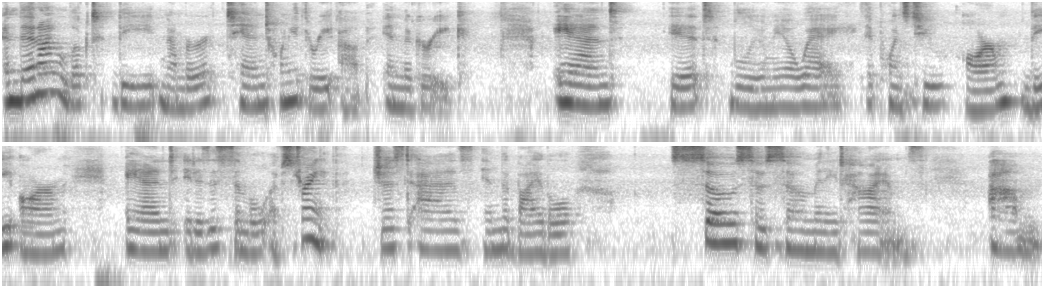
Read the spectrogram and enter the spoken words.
And then I looked the number 1023 up in the Greek, and it blew me away. It points to arm, the arm, and it is a symbol of strength, just as in the Bible, so, so, so many times. Um,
